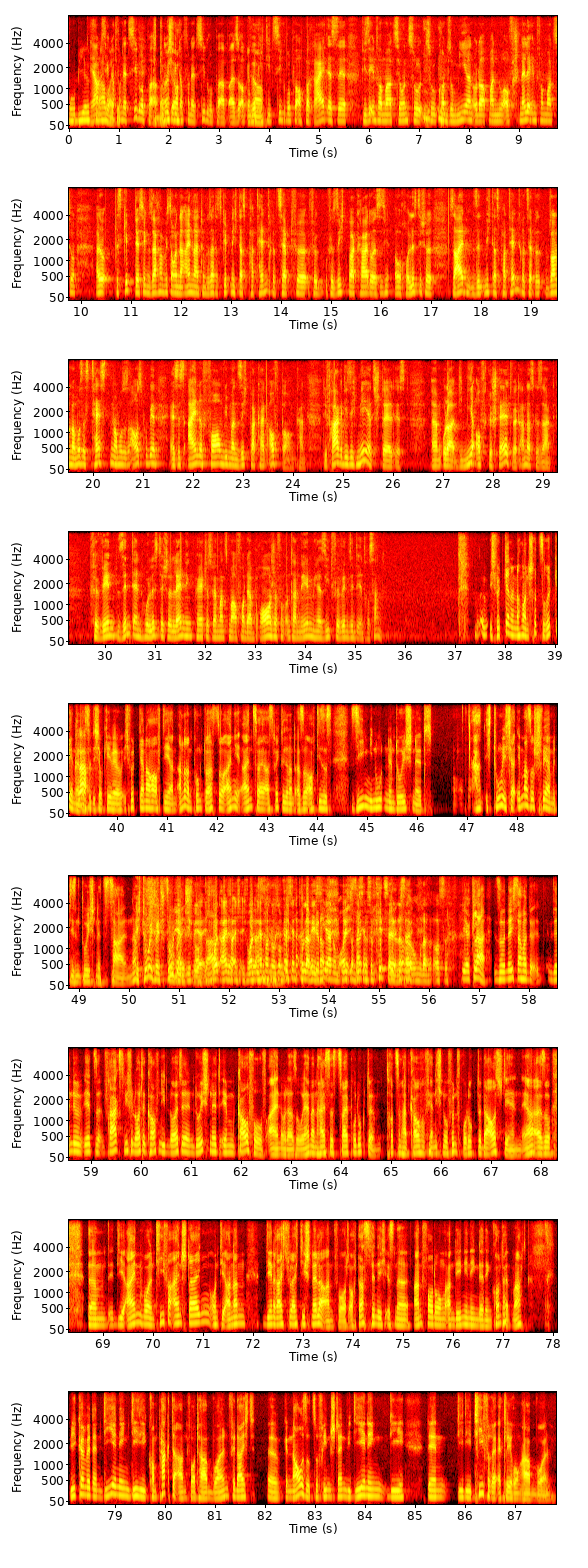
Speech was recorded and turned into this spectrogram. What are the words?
mobil Ja, und das hängt auch von der Zielgruppe ab. Das hängt auch von der Zielgruppe ab. Also ob genau. wirklich die Zielgruppe auch bereit ist, äh, diese Informationen zu, zu konsumieren oder ob man nur auf schnelle Informationen. Also es gibt, deswegen habe ich es auch in der Einleitung gesagt, es gibt nicht das Patentrezept für, für, für Sichtbarkeit oder es ist auch holistische Seiten sind nicht das Patentrezept, sondern man muss es testen, man muss es ausprobieren. Es ist eine Form, wie man Sichtbarkeit aufbauen kann. Die Frage, die sich mir jetzt stellt, ist, ähm, oder die mir oft gestellt wird, anders gesagt, für wen sind denn holistische Landingpages, wenn man es mal von der Branche, von Unternehmen her sieht, für wen sind die interessant? Ich würde gerne noch mal einen Schritt zurückgehen, Klar. wenn das für dich okay wäre. Ich würde gerne auch auf die einen anderen Punkt, du hast so ein, ein, zwei Aspekte genannt, also auch dieses sieben Minuten im Durchschnitt ich tue mich ja immer so schwer mit diesen Durchschnittszahlen. Ne? Ich tue mich mit Studien so, schwer. Ich wollte einfach, ich, ich wollte einfach nur so ein bisschen polarisieren, genau. um euch so ein bisschen zu kitzeln. Ne? Sag, ja klar. So, ne, ich sag mal, wenn du jetzt fragst, wie viele Leute kaufen die Leute im Durchschnitt im Kaufhof ein oder so, ja, dann heißt das zwei Produkte. Trotzdem hat Kaufhof ja nicht nur fünf Produkte da ausstehen. Ja, also ähm, die einen wollen tiefer einsteigen und die anderen, denen reicht vielleicht die schnelle Antwort. Auch das finde ich ist eine Anforderung an denjenigen, der den Content macht. Wie können wir denn diejenigen, die die kompakte Antwort haben wollen, vielleicht äh, genauso zufriedenstellen wie diejenigen, die den, die die tiefere Erklärung haben wollen?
